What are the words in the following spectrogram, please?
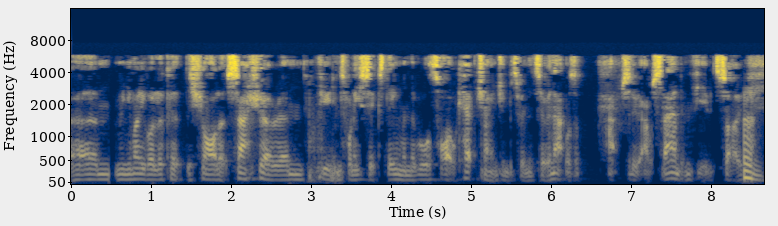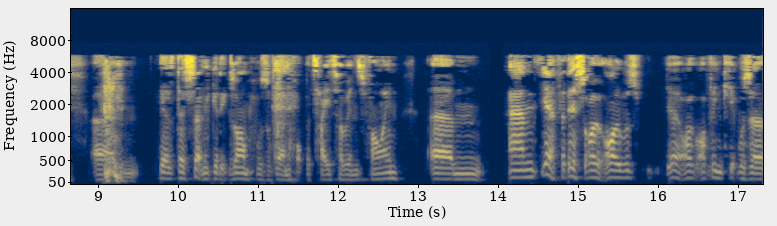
Um, I mean you've only got to look at the Charlotte Sasha um, feud in 2016 when the Raw title kept changing between the two, and that was an absolute outstanding feud. So Mm. um, there's there's certainly good examples of when hot potato ends fine. Um, and yeah, for this, I, I was, yeah, I, I think it was a,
